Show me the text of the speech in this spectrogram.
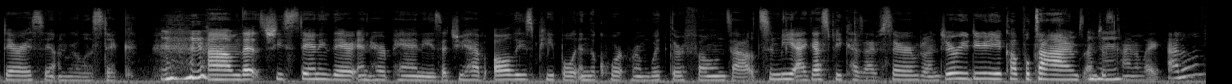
dare I say, unrealistic. um, that she's standing there in her panties, that you have all these people in the courtroom with their phones out. To me, I guess because I've served on jury duty a couple times, I'm just kind of like, I don't,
